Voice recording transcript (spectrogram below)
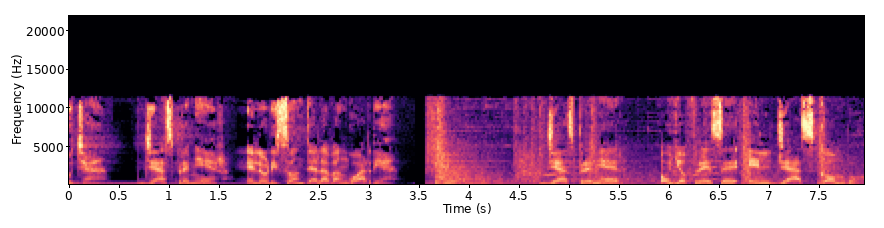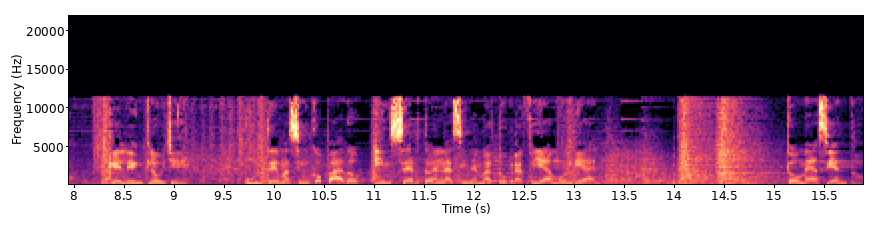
Escucha Jazz Premier, el horizonte a la vanguardia. Jazz Premier hoy ofrece el Jazz Combo, que le incluye un tema sincopado inserto en la cinematografía mundial. Tome asiento.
